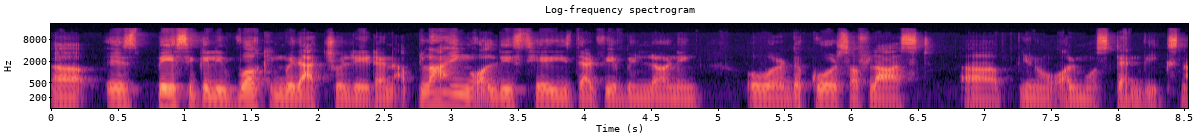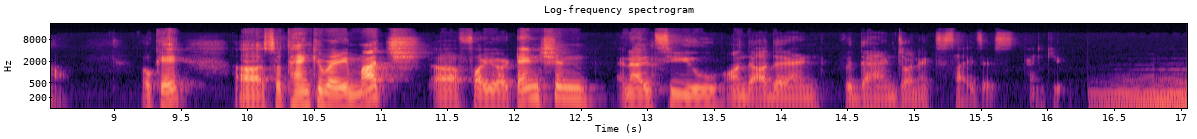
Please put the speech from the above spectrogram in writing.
uh, is basically working with actual data and applying all these theories that we have been learning over the course of last, uh, you know, almost 10 weeks now. Okay. Uh, so thank you very much uh, for your attention and I'll see you on the other end with the hands-on exercises. Thank you.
